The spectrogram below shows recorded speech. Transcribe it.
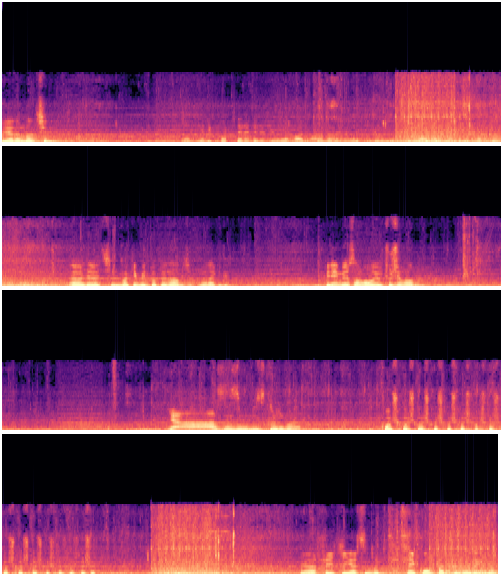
Bir yerden daha çekin. Helikoptere ne şey? O haritada o kırmızı Evet evet şimdi bakayım helikopter ne yapacağım merak ediyorum. Binemiyorsam havaya uçuracağım abi. Ya ağzınızı burnunuzu kırarım ha. Koş koş koş koş koş koş koş koş koş koş koş koş koş koş koş koş. Ya fake'i yersin böyle. Ne kontaktı buradayım ben.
